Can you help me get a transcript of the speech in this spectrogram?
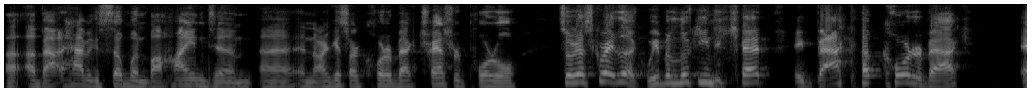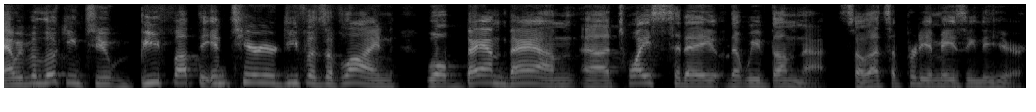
uh, about having someone behind him. Uh, and I guess our quarterback transfer portal. So that's great. Look, we've been looking to get a backup quarterback and we've been looking to beef up the interior defensive line. Well, bam, bam, uh, twice today that we've done that. So that's a pretty amazing to hear.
